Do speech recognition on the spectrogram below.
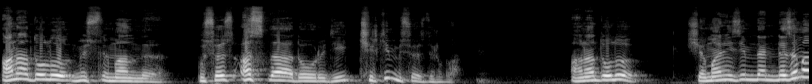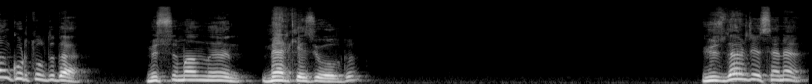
Anadolu Müslümanlığı, bu söz asla doğru değil, çirkin bir sözdür bu. Anadolu şemanizmden ne zaman kurtuldu da Müslümanlığın merkezi oldu? Yüzlerce sene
